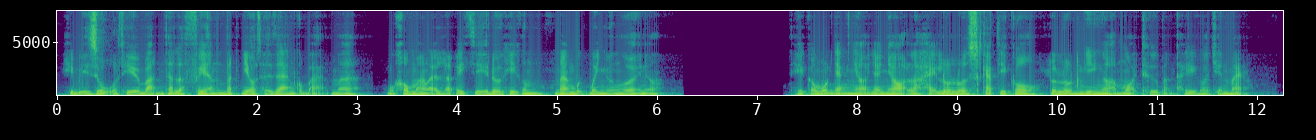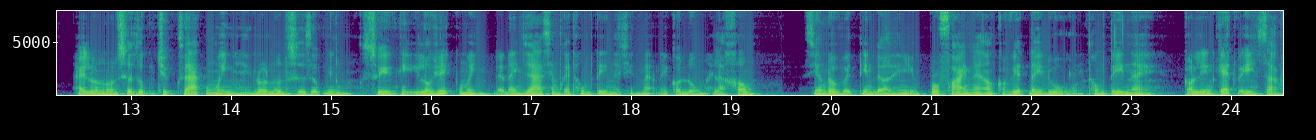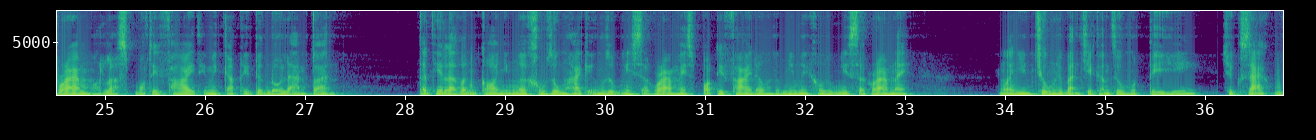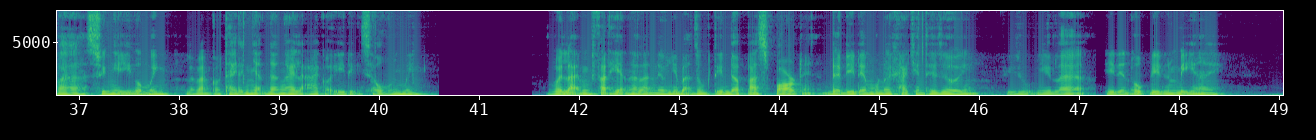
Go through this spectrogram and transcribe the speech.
Khi bị dụ thì bạn rất là phiền, mất nhiều thời gian của bạn mà cũng không mang lại lợi ích gì, đôi khi còn mang bực mình vào người nữa. Thì có một nhắc nhở nho nhỏ là hãy luôn luôn skeptical, luôn luôn nghi ngờ mọi thứ bạn thấy có trên mạng. Hãy luôn luôn sử dụng trực giác của mình, hãy luôn luôn sử dụng những suy nghĩ logic của mình để đánh giá xem cái thông tin ở trên mạng đấy có đúng hay là không riêng đối với Tinder thì những profile nào có viết đầy đủ thông tin này có liên kết với Instagram hoặc là Spotify thì mình cảm thấy tương đối là an toàn. Tất nhiên là vẫn có những người không dùng hai cái ứng dụng Instagram hay Spotify đâu giống như mình không dùng Instagram này. Nhưng mà nhìn chung thì bạn chỉ cần dùng một tí trực giác và suy nghĩ của mình là bạn có thể nhận ra ngay là ai có ý định xấu với mình. Với lại mình phát hiện ra là nếu như bạn dùng Tinder Passport ấy, để đi đến một nơi khác trên thế giới ví dụ như là đi đến úc đi đến mỹ này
